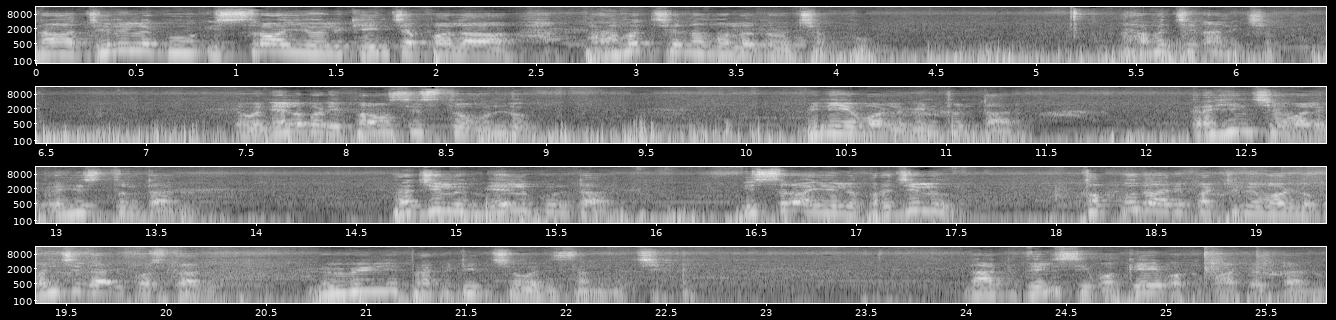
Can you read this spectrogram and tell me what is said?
నా జనులకు ఇస్రాయోలుకి ఏం చెప్పాలా? ప్రవచనములను చెప్పు. ప్రవచనాన్ని చెప్పు. నువ్వు నిలబడి ప్రవశిస్తూ ఉండు. వినేవాళ్ళు వింటుంటారు. గ్రహించే వాళ్ళు గ్రహిస్తుంటారు. ప్రజలు మేలుకుంటారు. ఇస్రాయేల్ ప్రజలు తప్పుదారి పట్టిన వాళ్ళు మంచి దారికి వస్తారు. నువ్వు వెళ్ళి ప్రకటించు అని సెలవిచ్చాడు నాకు తెలిసి ఒకే ఒక మాట అంటాను.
